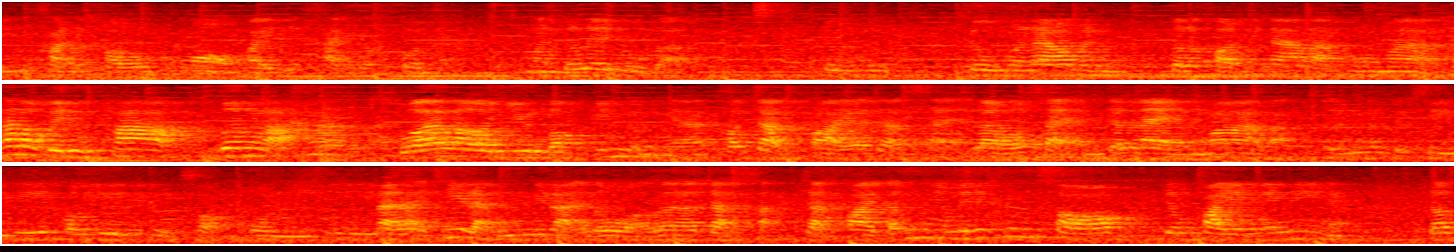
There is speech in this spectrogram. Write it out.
ทุกครั้งที่เขามองไปที่ใครสักคนอะมันก็เลยดูแบบดู ดูดูมะนาวเป็นตัวละครที่น่ารักมากๆถ้าเราไปดูภาพเบื้องหลังอะว่าเรายืนบล็อกกิ้งอย่างเงี้ยเขาจัดไฟแล้วจัดแสงแล้วแสงจะแรงมากอะแล้วมันเป็นซีนที่เขายืนอยู่สองคนที่หลายๆที่แหละมันมีหลายโลอะแล้วจัดจัดไฟตอนที่ยังไม่ได้ขึ้นซอฟต์ยังไฟยังไม่นิ่เนี่ยแล้ว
